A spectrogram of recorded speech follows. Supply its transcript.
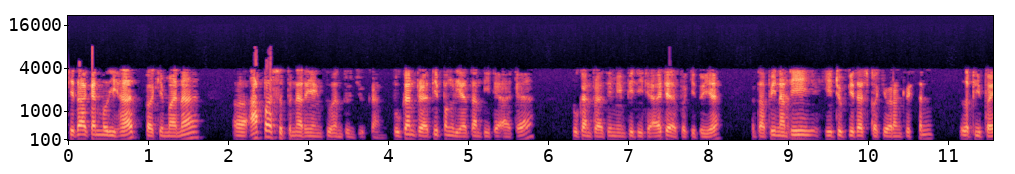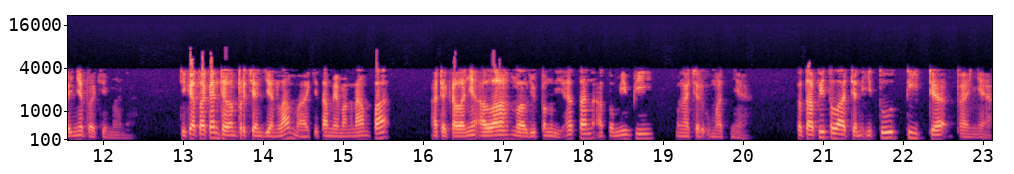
kita akan melihat bagaimana eh, apa sebenarnya yang Tuhan tunjukkan. Bukan berarti penglihatan tidak ada, bukan berarti mimpi tidak ada, begitu ya. Tetapi nanti hidup kita sebagai orang Kristen lebih baiknya bagaimana. Dikatakan dalam perjanjian lama, kita memang nampak ada kalanya Allah melalui penglihatan atau mimpi mengajar umatnya. Tetapi teladan itu tidak banyak.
